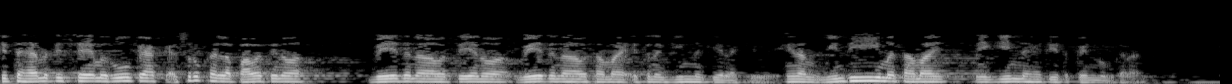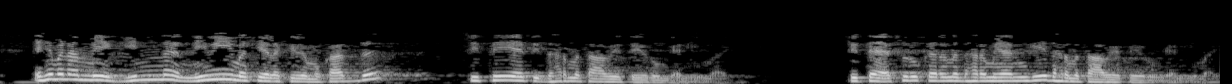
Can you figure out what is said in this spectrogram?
සිත හැමතිස්සෙම රූපයක් ඇසුරු කරලා පවතිනවා වේදනාව තියෙනවා වේදනාව තමයි එතන ගින්න කියලා කිව්වේ. එහෙනම් විඳීම තමයි මේ ගින්න හැටියට පෙන්වුම් කරන්නේ. එහෙමනම් මේ ගින්න නිවීම කියලා කිව්වේ මොකද්ද? සිතේ ඇති ධර්මතාවයේ තේරුම් ගැනීමයි. සිත ඇසුරු කරන ධර්මයන්ගේ ධර්මතාවයේ තේරුම් ගැනීමයි.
